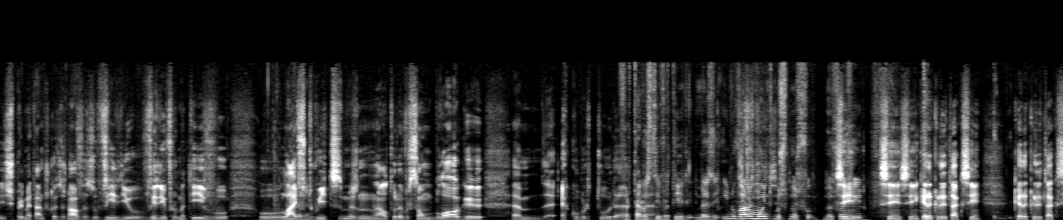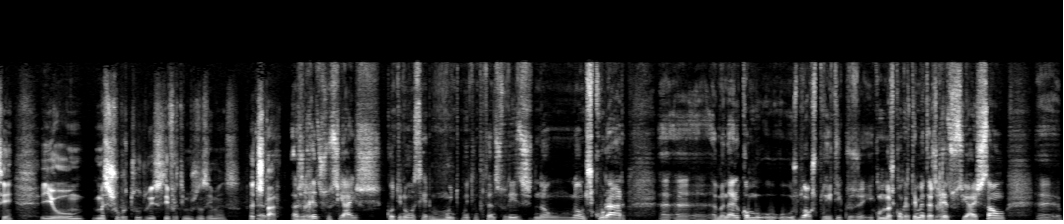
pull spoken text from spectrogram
e experimentarmos coisas novas. O vídeo, o vídeo informativo, o live uhum. tweet, mas na altura a versão blog, um, a cobertura. Fartaram-se uh, divertir, mas inovaram muito, mas, mas, foi, mas foi sim, giro. Sim, sim, quero acreditar que sim. Quero acreditar que sim. E o, mas sobretudo isso, divertimos-nos imenso a testar. As redes sociais continuam a ser muito, muito importantes. Tu dizes não, não descurar a, a, a maneira como os blogs políticos, e como, mas concretamente as redes sociais, são, uh,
